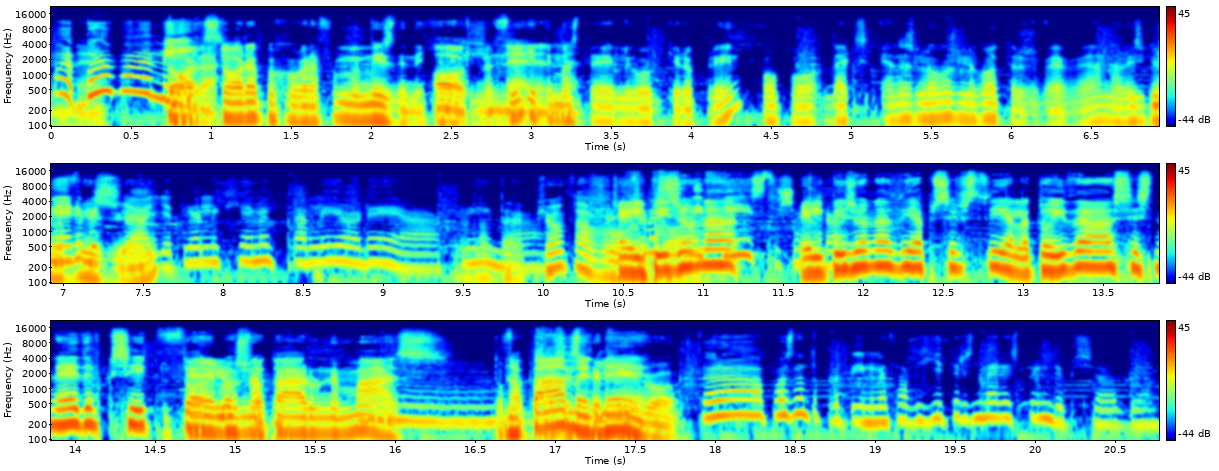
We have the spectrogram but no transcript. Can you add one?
Ωραία, μπορούμε να πάμε εμείς. Τώρα, τώρα που ηχογραφούμε εμείς δεν έχει Όχι, ανακοινωθεί, ναι, ναι, γιατί ναι. είμαστε λίγο καιρό πριν. Πω, πω, εντάξει, ένας λόγος λιγότερος βέβαια, να δεις Ναι, ρε Eurovision. παιδιά, γιατί η αλήθεια είναι ότι τα λέει ωραία. Αλλά, Κρίμα. ναι, Ποιον θα βρούμε; Ελπίζω Έχουμε να- συνηθίσει τόσο Ελπίζω να διαψευστεί, αλλά το είδα σε συνέντευξη του τώρα Θέλουν να πρόσφατα. πάρουν εμά. Μμμ. Το Να φαντάζεστε πάμε, ναι. λίγο. Τώρα πώς να το προτείνουμε. Θα βγει τρεις μέρες πριν το επεισόδιο.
